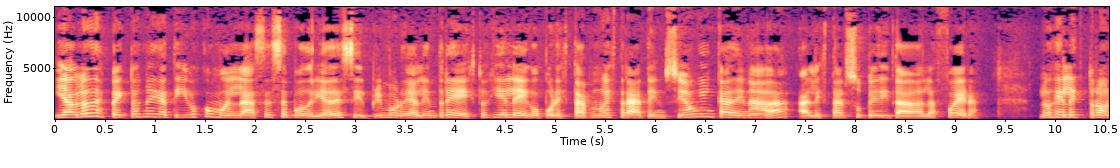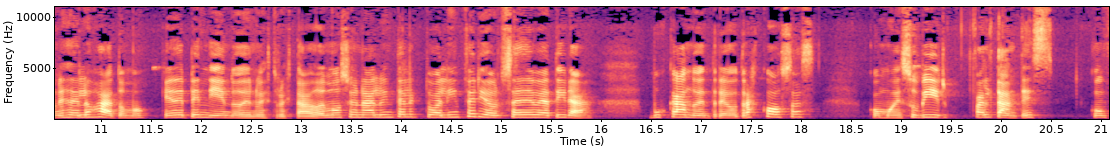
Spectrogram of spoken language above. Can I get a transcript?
Y hablo de aspectos negativos como enlaces, se podría decir primordial entre estos y el ego por estar nuestra atención encadenada al estar supeditada a la afuera. Los electrones de los átomos, que dependiendo de nuestro estado emocional o intelectual inferior se debatirá, buscando entre otras cosas, como es subir faltantes con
